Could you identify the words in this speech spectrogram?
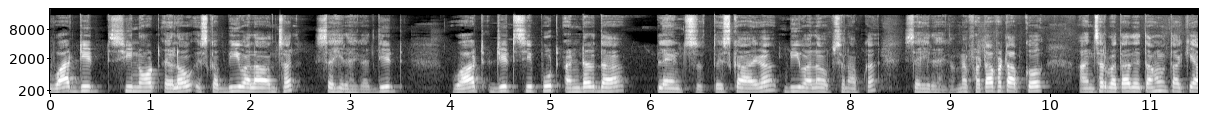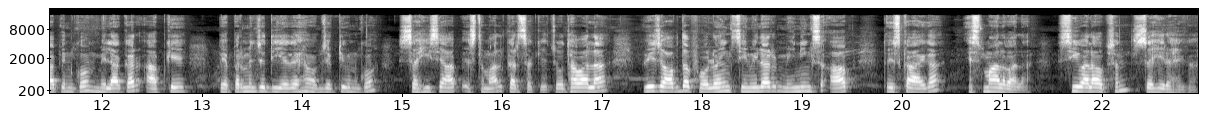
what did she not allow इसका बी वाला आंसर सही रहेगा। Did what did she put under the plants तो इसका आएगा बी वाला ऑप्शन आपका सही रहेगा। मैं फटाफट आपको आंसर बता देता हूँ ताकि आप इनको मिलाकर आपके पेपर में जो दिए गए हैं ऑब्जेक्टिव उनको सही से आप इस्तेमाल कर सके। चौथा वाला which of the following similar meanings of तो इसका आएगा स्मॉल वाला। सी वाला ऑप्शन सही रहेगा।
